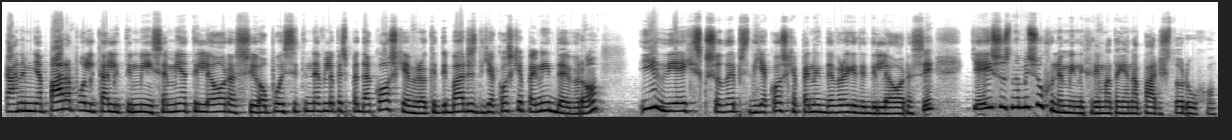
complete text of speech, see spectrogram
κάνει μια πάρα πολύ καλή τιμή σε μια τηλεόραση όπου εσύ την έβλεπες 500 ευρώ και την πάρεις 250 ευρώ ήδη έχεις ξοδέψει 250 ευρώ για την τηλεόραση και ίσως να μην σου έχουν μείνει χρήματα για να πάρεις το ρούχο.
